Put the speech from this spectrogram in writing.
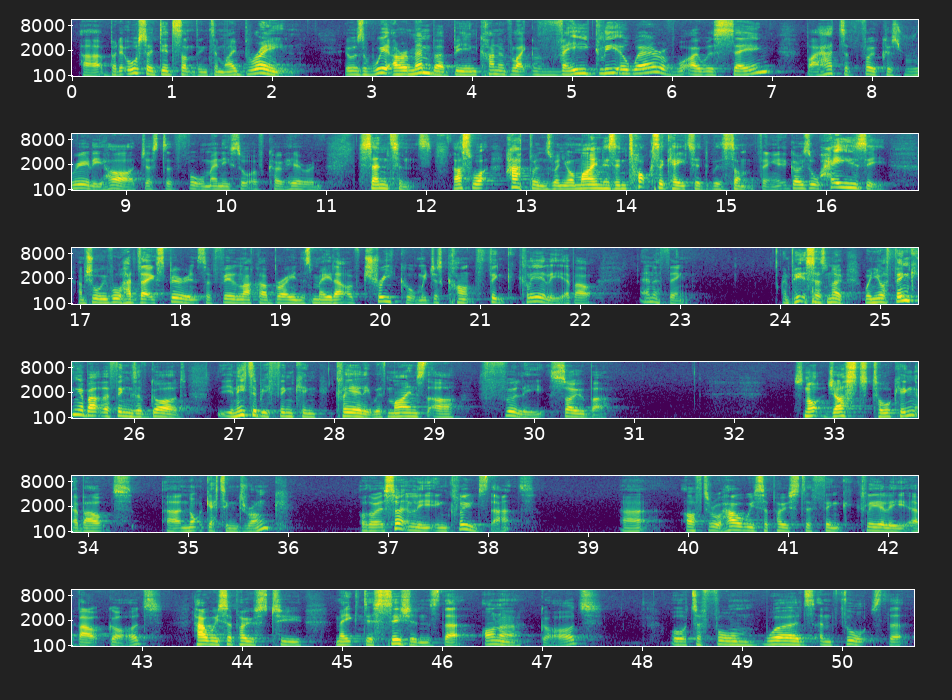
uh, but it also did something to my brain. It was weird. I remember being kind of like vaguely aware of what I was saying, but I had to focus really hard just to form any sort of coherent sentence. That's what happens when your mind is intoxicated with something. It goes all hazy. I'm sure we've all had that experience of feeling like our brain is made out of treacle and we just can't think clearly about anything. And Peter says, no, when you're thinking about the things of God, you need to be thinking clearly with minds that are fully sober. It's not just talking about uh, not getting drunk although it certainly includes that. Uh, after all, how are we supposed to think clearly about God? How are we supposed to make decisions that honor God or to form words and thoughts that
